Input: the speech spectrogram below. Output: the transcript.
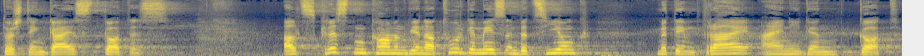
durch den Geist Gottes. Als Christen kommen wir naturgemäß in Beziehung mit dem dreieinigen Gott.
